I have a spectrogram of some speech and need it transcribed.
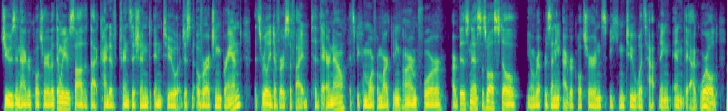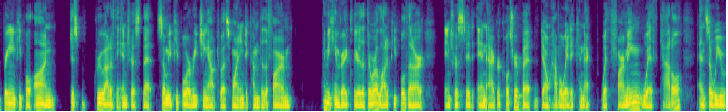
Jews in agriculture. But then we saw that that kind of transitioned into just an overarching brand. It's really diversified to there now. It's become more of a marketing arm for our business, as well as still, you know, representing agriculture and speaking to what's happening in the ag world. Bringing people on just grew out of the interest that so many people were reaching out to us wanting to come to the farm. It became very clear that there were a lot of people that are interested in agriculture but don't have a way to connect with farming with cattle. And so we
